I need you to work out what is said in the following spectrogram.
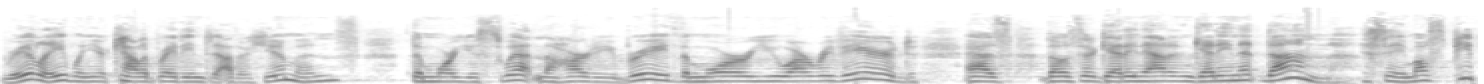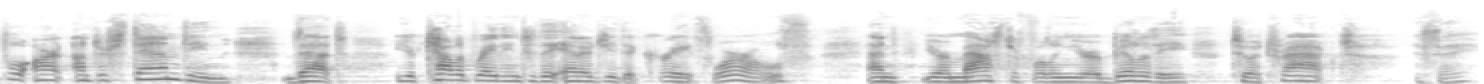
really, when you're calibrating to other humans, the more you sweat and the harder you breathe, the more you are revered as those that are getting out and getting it done. You see, most people aren't understanding that you're calibrating to the energy that creates worlds and you're masterful in your ability to attract, you see.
